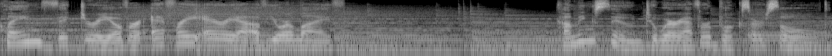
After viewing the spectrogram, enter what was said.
Claim victory over every area of your life. coming soon to wherever books are sold.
